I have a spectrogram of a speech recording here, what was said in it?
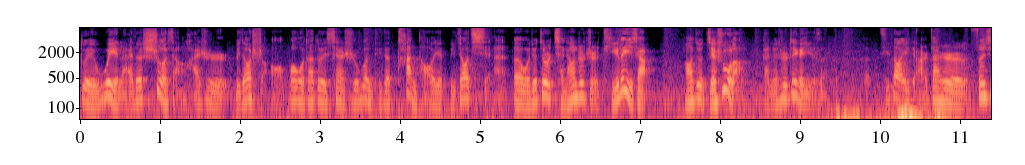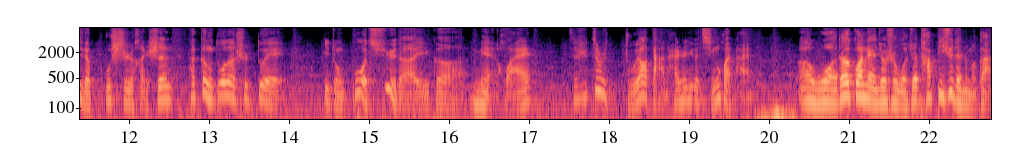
对未来的设想还是比较少，包括他对现实问题的探讨也比较浅。呃，我觉得就是浅尝辄止提了一下，然后就结束了，感觉是这个意思。提到一点儿，但是分析的不是很深，他更多的是对一种过去的一个缅怀，其实就是主要打的还是一个情怀牌。呃，我的观点就是，我觉得他必须得这么干，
